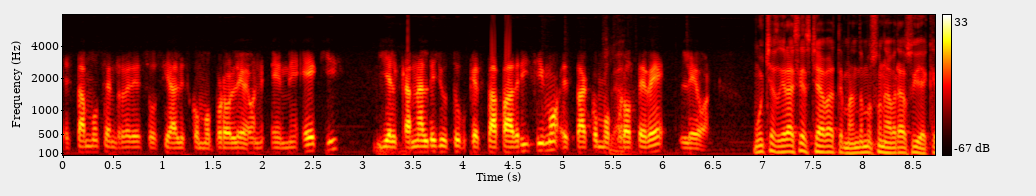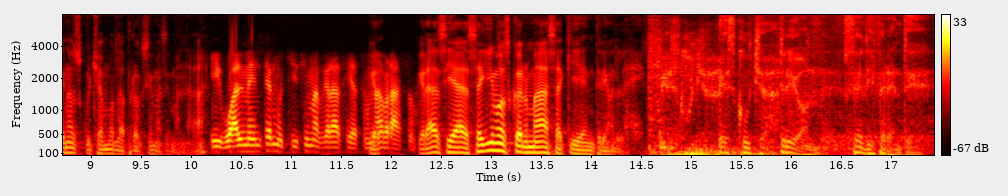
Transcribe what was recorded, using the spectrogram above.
Estamos en redes sociales como Pro León MX y el canal de YouTube que está padrísimo está como claro. Pro TV León. Muchas gracias, Chava. Te mandamos un abrazo y aquí nos escuchamos la próxima semana. ¿va? Igualmente, muchísimas gracias. Un Gra abrazo. Gracias. Seguimos con más aquí en Trion Live. Escucha, escucha. Trion, sé diferente.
